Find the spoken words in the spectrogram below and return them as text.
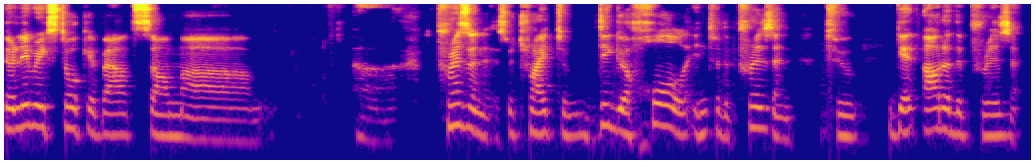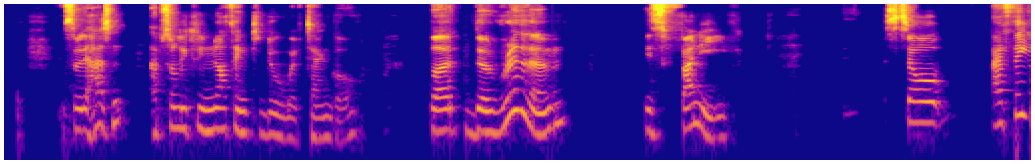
The lyrics talk about some uh, uh, prisoners who tried to dig a hole into the prison to get out of the prison. So it has absolutely nothing to do with tango. But the rhythm is funny so I think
